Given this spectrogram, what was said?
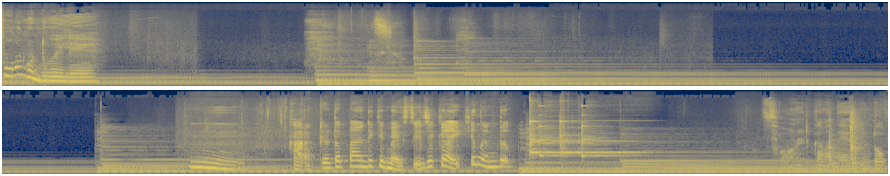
ഫോൺ കൊണ്ടുപോയില്ലേ? കറക്റ്റ് ആയിട്ട് പാന്റിക്ക് മെസ്സേജ് ഒക്കെ അയക്കുന്നുണ്ട്. ഫോൺ എടുക്കാൻ വന്നായിരിക്കും ടോം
